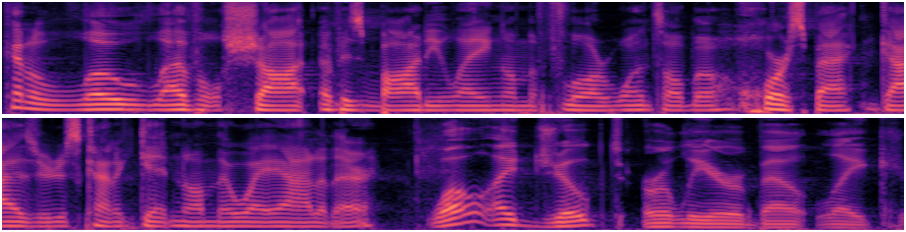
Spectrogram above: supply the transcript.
kind of low level shot of his body laying on the floor once all the horseback guys are just kind of getting on their way out of there. Well, I joked earlier about like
